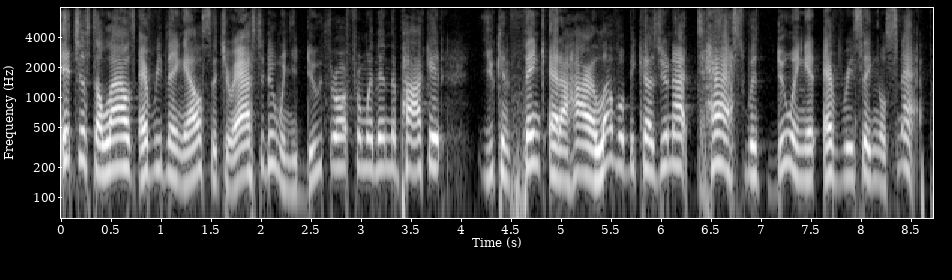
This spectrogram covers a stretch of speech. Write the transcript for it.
it just allows everything else that you're asked to do when you do throw it from within the pocket. You can think at a higher level because you're not tasked with doing it every single snap.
